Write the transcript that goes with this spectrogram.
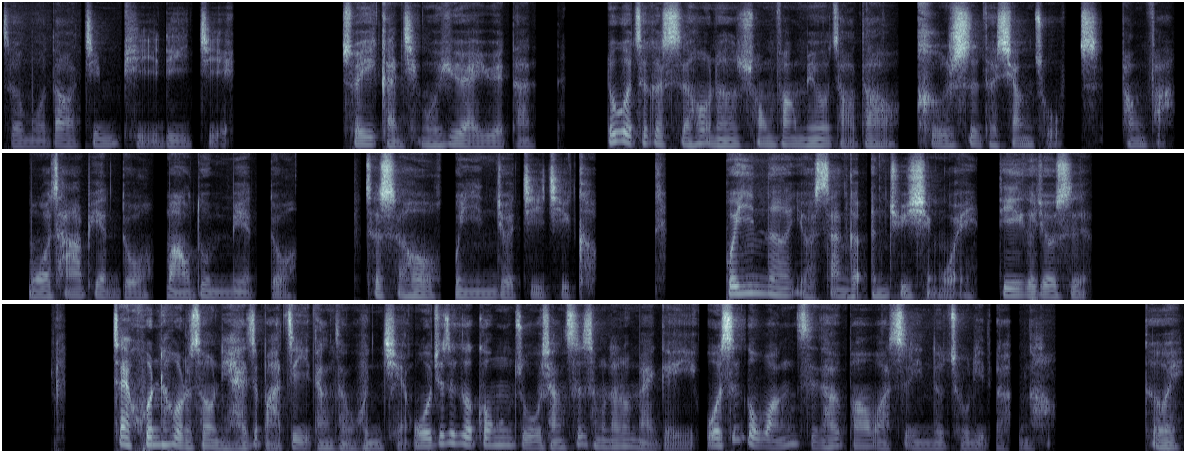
折磨到精疲力竭，所以感情会越来越淡。如果这个时候呢，双方没有找到合适的相处方法，摩擦变多，矛盾变多，这时候婚姻就岌岌可危。婚姻呢有三个 NG 行为，第一个就是在婚后的时候，你还是把自己当成婚前。我就这个公主，想吃什么他都买给你。我是个王子，他会帮我把事情都处理得很好。各位。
